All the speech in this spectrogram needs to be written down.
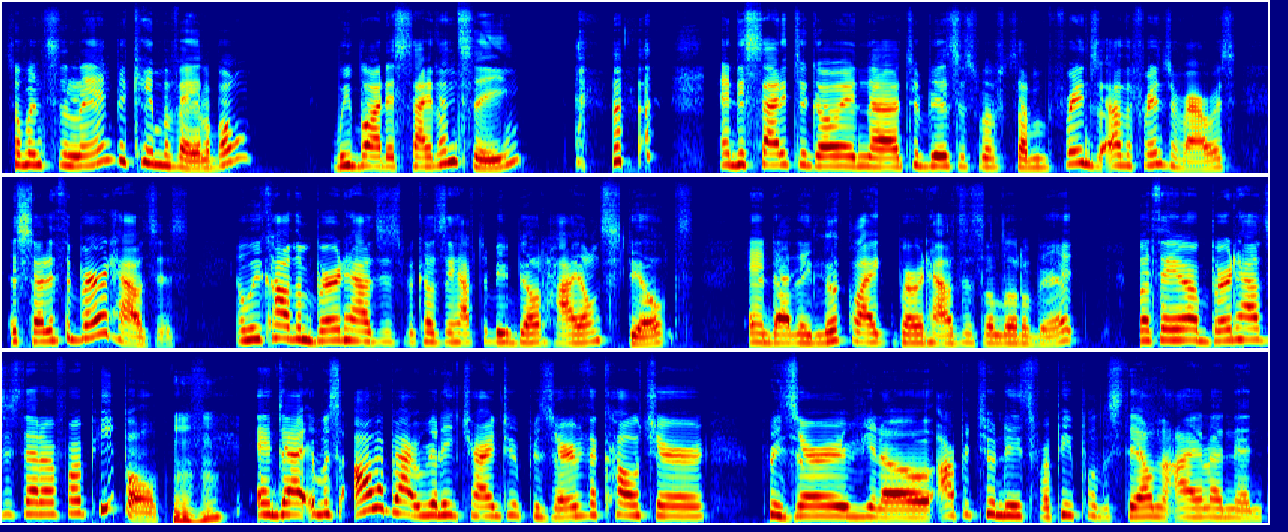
So when the land became available, we bought it sight unseen and decided to go into uh, business with some friends, other friends of ours, and started the birdhouses. And we call them birdhouses because they have to be built high on stilts, and uh, they look like birdhouses a little bit, but they are birdhouses that are for people. Mm-hmm. And uh, it was all about really trying to preserve the culture, preserve, you know, opportunities for people to stay on the island and,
